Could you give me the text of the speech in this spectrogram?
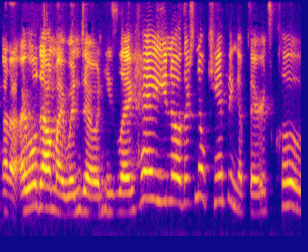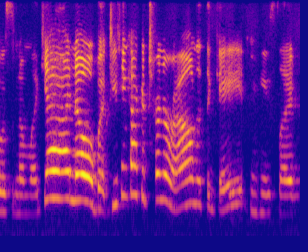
uh, i roll down my window and he's like hey you know there's no camping up there. It's closed. And i'm like yeah i know but do you think i could turn around at the gate? And he's like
